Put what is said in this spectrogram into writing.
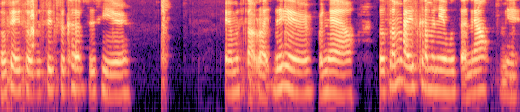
Okay, so the Six of Cups is here. Okay, I'm to stop right there for now. So somebody's coming in with an announcement.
